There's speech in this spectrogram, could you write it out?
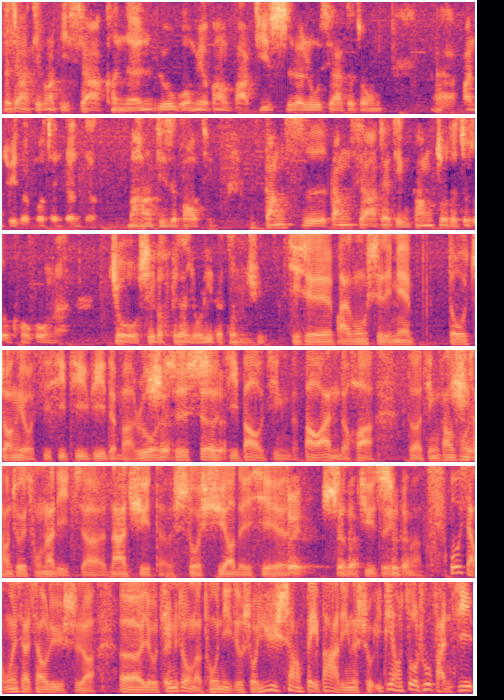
在这样情况底下，可能如果没有办法及时的录下这种呃犯罪的过程等等，马上及时报警，当时当下在警方做的这种口供呢，就是一个非常有力的证据。其实办公室里面。都装有 CCTV 的嘛？如果是涉及报警的报案的话，对警方通常就会从那里呃拿取的所需要的一些证据，对的嘛。不过想问一下肖律师啊，呃，有听众了托尼就说，遇上被霸凌的时候，一定要做出反击。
